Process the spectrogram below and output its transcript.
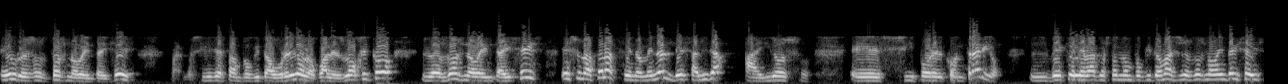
euros, esos 2,96 bueno, sí que está un poquito aburrido, lo cual es lógico. Los 2,96 es una zona fenomenal de salida airoso. Eh, si por el contrario ve que le va costando un poquito más esos 2,96,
